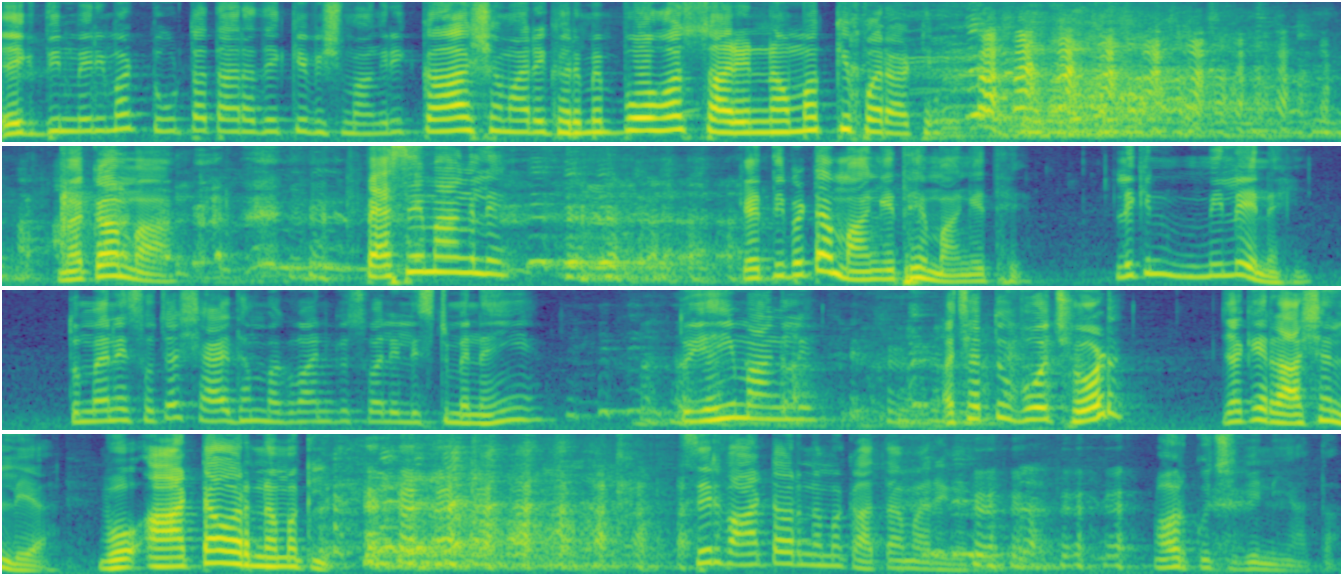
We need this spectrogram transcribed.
एक दिन मेरी माँ टूटता तारा देख के विश मांग रही, काश हमारे घर में बहुत सारे नमक के पराठे मैं कहा, माँ, पैसे मांग ले। कहती, बेटा, मांगे थे मांगे थे, लेकिन मिले नहीं। तो मैंने सोचा शायद हम भगवान की उस वाली लिस्ट में नहीं है तो यही मांग ले। अच्छा तू वो छोड़, जाके राशन लिया वो आटा और नमक ले। सिर्फ़ आटा और नमक आता हमारे घर और कुछ भी नहीं आता।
